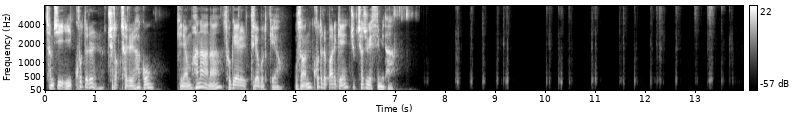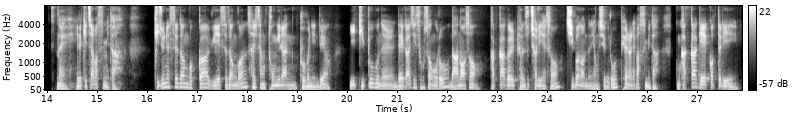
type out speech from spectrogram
잠시 이 코드를 주석 처리를 하고 개념 하나하나 소개를 드려볼게요. 우선 코드를 빠르게 쭉 쳐주겠습니다. 네, 이렇게 짜봤습니다. 기존에 쓰던 것과 위에 쓰던 건 사실상 동일한 부분인데요. 이 뒷부분을 네 가지 속성으로 나눠서 각각을 변수 처리해서 집어넣는 형식으로 표현을 해봤습니다. 그럼 각각의 것들이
